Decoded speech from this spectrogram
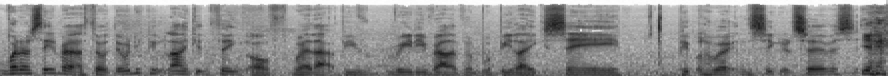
When I was thinking about it, I thought the only people I can think of where that would be really relevant would be like, say, people who work in the Secret Service. Yeah.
